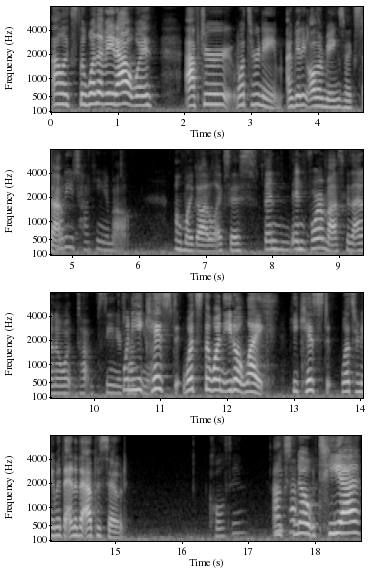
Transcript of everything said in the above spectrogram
Alex? The one that made out with after what's her name? I'm getting all their names mixed up. what are you talking about? oh my god, Alexis! Then inform us because I don't know what to- scene you're When he about. kissed, what's the one you don't like? He kissed what's her name at the end of the episode? Colton? Alex, talk- no, Tia,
